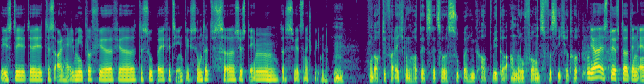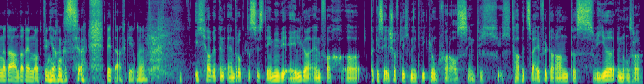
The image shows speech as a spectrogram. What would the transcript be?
ist die, die, das Allheilmittel für, für das super effiziente Gesundheitssystem, das wird es nicht spielen. Hm. Und auch die Verrechnung hat jetzt nicht so super hingehauen, wie der Anrufer uns versichert hat. Ja, es dürfte den ein oder anderen Optimierungsbedarf geben. Ja. Ich habe den Eindruck, dass Systeme wie Elga einfach äh, der gesellschaftlichen Entwicklung voraus sind. Ich, ich habe Zweifel daran, dass wir in unserer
